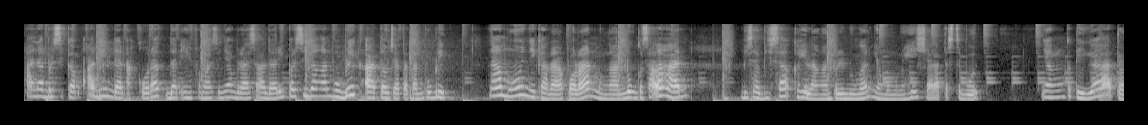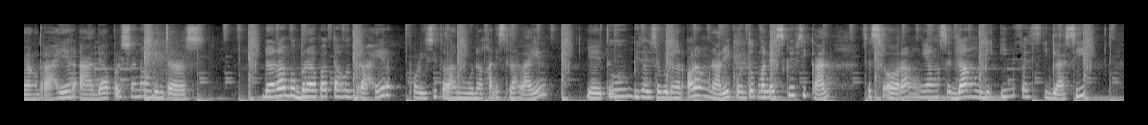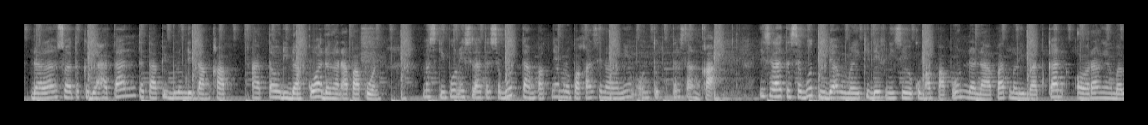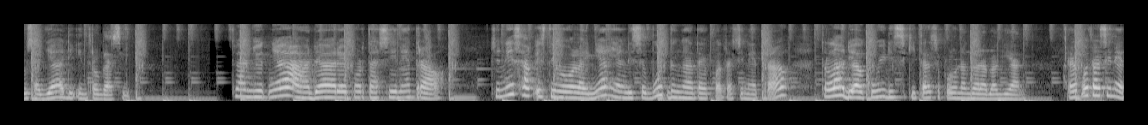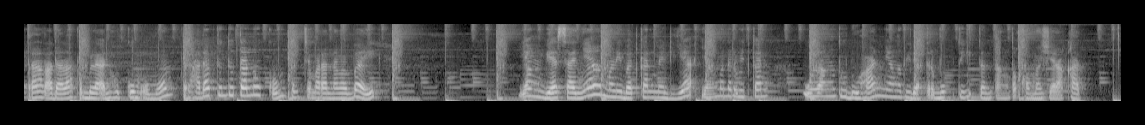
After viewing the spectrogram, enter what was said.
Anda bersikap adil dan akurat dan informasinya berasal dari persidangan publik atau catatan publik. Namun, jika laporan mengandung kesalahan, bisa-bisa kehilangan perlindungan yang memenuhi syarat tersebut. Yang ketiga atau yang terakhir ada personal interest. Dalam beberapa tahun terakhir, polisi telah menggunakan istilah lain, yaitu bisa disebut dengan orang menarik untuk mendeskripsikan seseorang yang sedang diinvestigasi dalam suatu kejahatan tetapi belum ditangkap atau didakwa dengan apa pun meskipun istilah tersebut tampaknya merupakan sinonim untuk tersangka. Istilah tersebut tidak memiliki definisi hukum apa pun dan dapat melibatkan orang yang baru saja diinterogasi. Selanjutnya ada reportasi netral. Jenis hak istimewa lainnya yang disebut dengan reportasi netral telah diakui di sekitar 10 negara bagian. Reputasi netral adalah pembelaan hukum umum terhadap tuntutan hukum pencemaran nama baik yang biasanya melibatkan media yang menerbitkan ulang tuduhan yang tidak terbukti tentang tokoh masyarakat.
